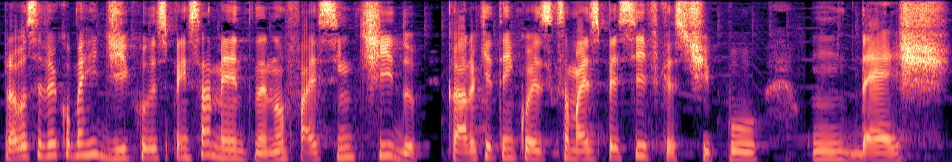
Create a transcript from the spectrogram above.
Para você ver como é ridículo esse pensamento, né? Não faz sentido. Claro que tem coisas que são mais específicas, tipo um dash.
